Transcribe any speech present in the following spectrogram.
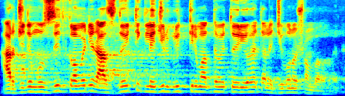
আর যদি মসজিদ কমিটি রাজনৈতিক লেজুর বৃত্তির মাধ্যমে তৈরি হয়, তাহলে জীবনও সম্ভব হবে না।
